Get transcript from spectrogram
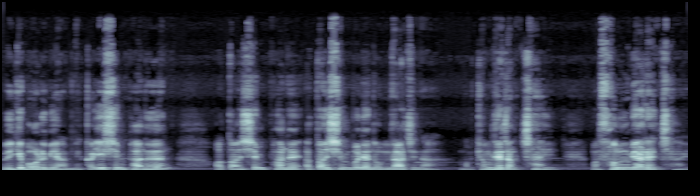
이게 뭘 의미합니까? 이 심판은 어떤 심판의, 어떤 신분의 높낮이나, 뭐 경제적 차이, 뭐 성별의 차이,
